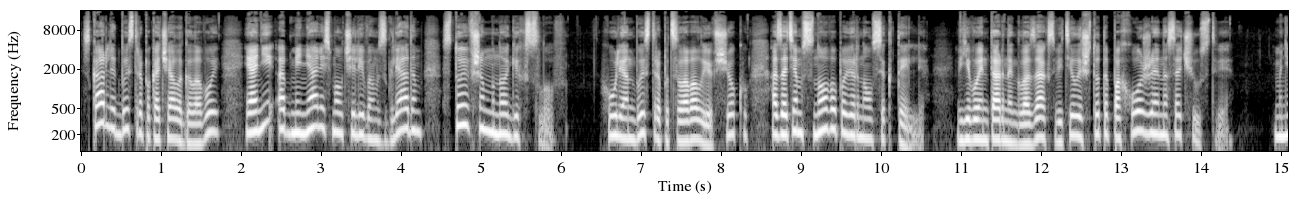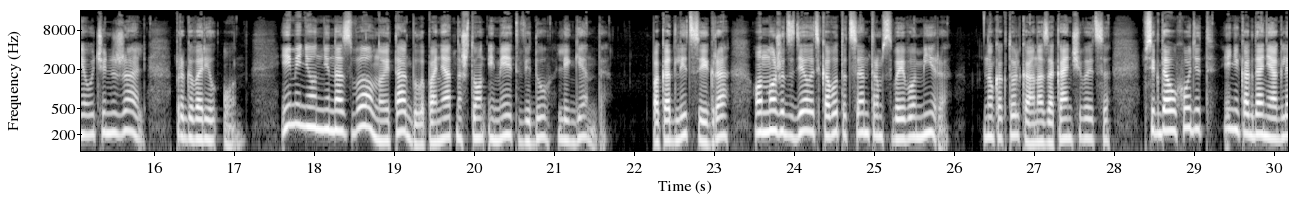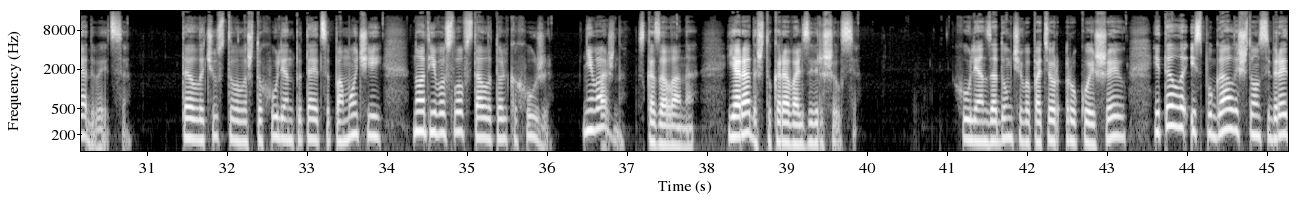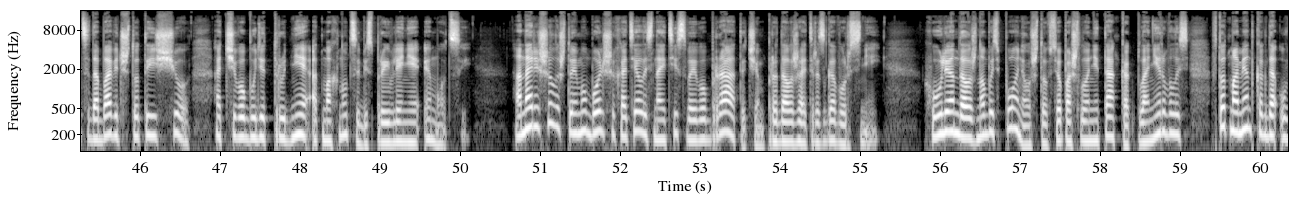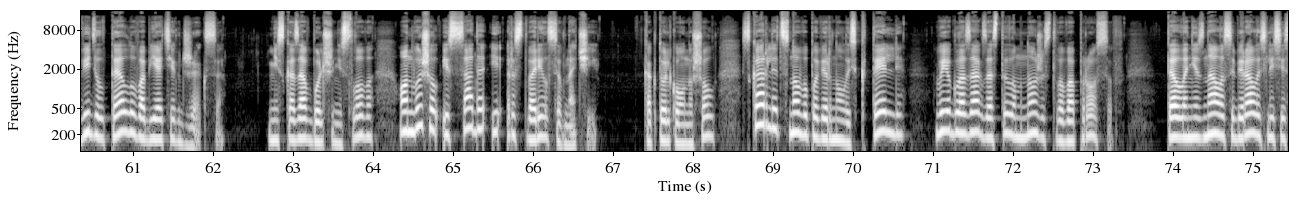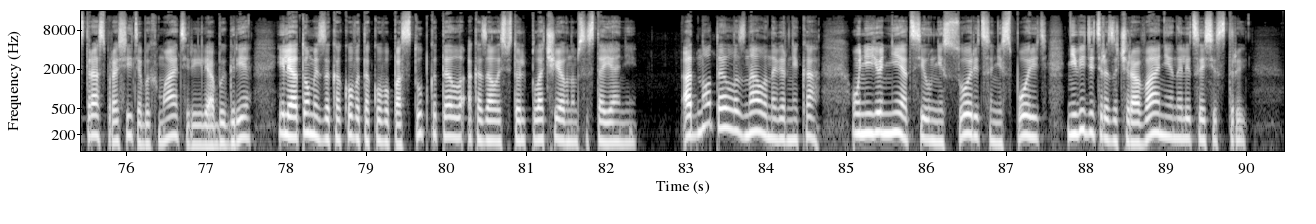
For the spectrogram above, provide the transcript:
Скарлетт быстро покачала головой, и они обменялись молчаливым взглядом, стоившим многих слов. Хулиан быстро поцеловал ее в щеку, а затем снова повернулся к Телли. В его янтарных глазах светилось что-то похожее на сочувствие. «Мне очень жаль», — проговорил он. Имени он не назвал, но и так было понятно, что он имеет в виду легенда. Пока длится игра, он может сделать кого-то центром своего мира — но как только она заканчивается, всегда уходит и никогда не оглядывается. Телла чувствовала, что Хулиан пытается помочь ей, но от его слов стало только хуже. «Неважно», — сказала она. «Я рада, что караваль завершился». Хулиан задумчиво потер рукой шею, и Телла испугалась, что он собирается добавить что-то еще, от чего будет труднее отмахнуться без проявления эмоций. Она решила, что ему больше хотелось найти своего брата, чем продолжать разговор с ней — Хулиан, должно быть, понял, что все пошло не так, как планировалось, в тот момент, когда увидел Теллу в объятиях Джекса. Не сказав больше ни слова, он вышел из сада и растворился в ночи. Как только он ушел, Скарлетт снова повернулась к Телле. В ее глазах застыло множество вопросов. Телла не знала, собиралась ли сестра спросить об их матери или об игре, или о том, из-за какого такого поступка Телла оказалась в столь плачевном состоянии. Одно Телла знала наверняка. У нее нет сил ни ссориться, ни спорить, не видеть разочарования на лице сестры.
